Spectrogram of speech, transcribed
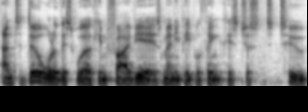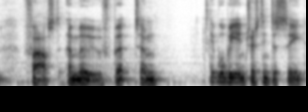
and to do all of this work in five years, many people think is just too fast a move. But um, it will be interesting to see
